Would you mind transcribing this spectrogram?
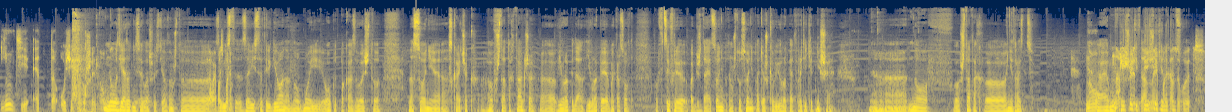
инди это очень хорошие новости. Ну вот я тут не соглашусь. Дело в том, что зависит, зависит от региона, но мой опыт показывает, что на Sony скачек в Штатах также, в Европе, да, в Европе Microsoft в цифре побеждает Sony, потому что у Sony платежка в Европе отвратительнейшая. Э, но в Штатах э, нет разницы. Ну, а, наши пересчете, в пересчете показывают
